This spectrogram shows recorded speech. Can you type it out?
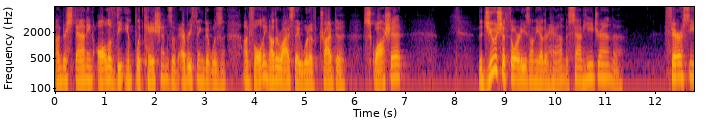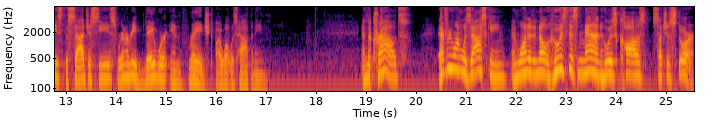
understanding all of the implications of everything that was unfolding. Otherwise, they would have tried to squash it. The Jewish authorities, on the other hand, the Sanhedrin, the Pharisees, the Sadducees, we're going to read, they were enraged by what was happening. And the crowds, everyone was asking and wanted to know who is this man who has caused such a stir?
